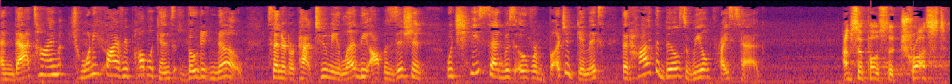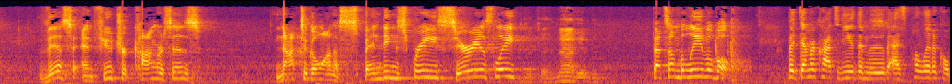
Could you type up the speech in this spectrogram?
And that time, 25 Republicans voted no. Senator Pat Toomey led the opposition, which he said was over budget gimmicks that hide the bill's real price tag. I'm supposed to trust this and future Congresses not to go on a spending spree? Seriously? Okay, now hit me. That's unbelievable. But Democrats viewed the move as political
